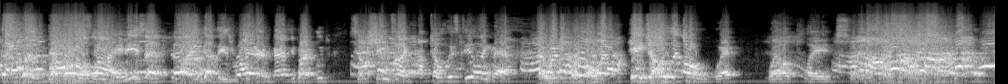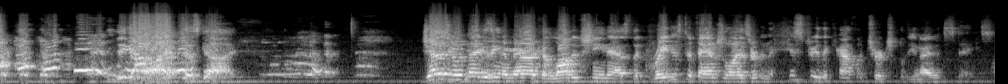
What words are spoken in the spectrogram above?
that was Berle's line. He said, no, he's got these writers, Matthew Mark, Luke. So Sheen's like, I'm totally stealing that. And when Berle went, he totally, oh, wet, well played, sir. you gotta like this guy. Jesuit magazine America lauded Sheen as the greatest evangelizer in the history of the Catholic Church of the United States.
